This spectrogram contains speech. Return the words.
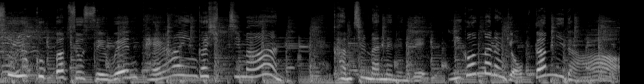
수육국밥 소스에 웬 대하인가 싶지만 감칠맛 내는데 이것만한 게 없답니다.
